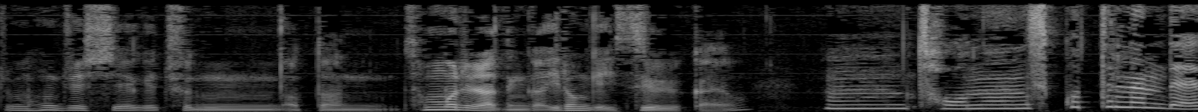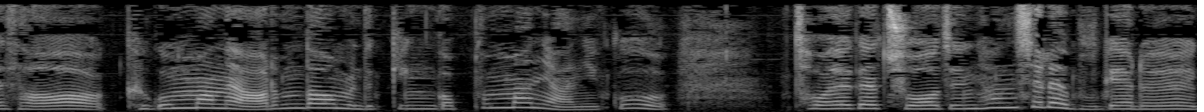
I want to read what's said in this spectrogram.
좀 홍주 씨에게 준 어떤 선물이라든가 이런 게 있을까요? 음, 저는 스코틀랜드에서 그곳만의 아름다움을 느낀 것 뿐만이 아니고 저에게 주어진 현실의 무게를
